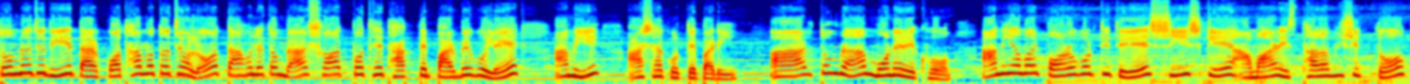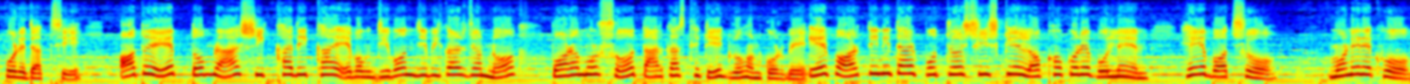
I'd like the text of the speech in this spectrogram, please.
তোমরা যদি তার কথা মতো চলো, তাহলে তোমরা সৎ পথে থাকতে পারবে বলে আমি আশা করতে পারি। আর তোমরা মনে রেখো আমি আমার পরবর্তীতে শীষকে আমার স্থলাভিষিক্ত করে যাচ্ছি। অতএব তোমরা শিক্ষা দীক্ষা এবং জীবন জীবিকার জন্য পরামর্শ তার কাছ থেকে গ্রহণ করবে। এরপর তিনি তার পুত্র শীষকে লক্ষ্য করে বললেন, হে বৎস, মনে রেখো,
